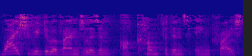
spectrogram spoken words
why should we do evangelism? Our confidence in Christ.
